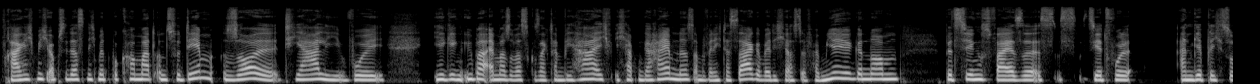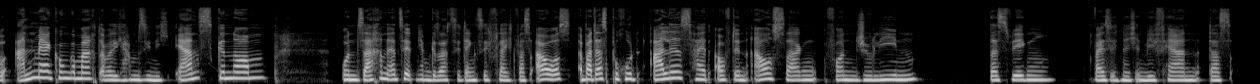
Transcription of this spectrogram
frage ich mich, ob sie das nicht mitbekommen hat. Und zudem soll Tiali wohl ihr gegenüber einmal sowas gesagt haben wie, ha, ich, ich habe ein Geheimnis, aber wenn ich das sage, werde ich aus der Familie genommen. Beziehungsweise es, es, sie hat wohl angeblich so Anmerkungen gemacht, aber die haben sie nicht ernst genommen und Sachen erzählt. Und die haben gesagt, sie denkt sich vielleicht was aus. Aber das beruht alles halt auf den Aussagen von Julien. Deswegen weiß ich nicht, inwiefern das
